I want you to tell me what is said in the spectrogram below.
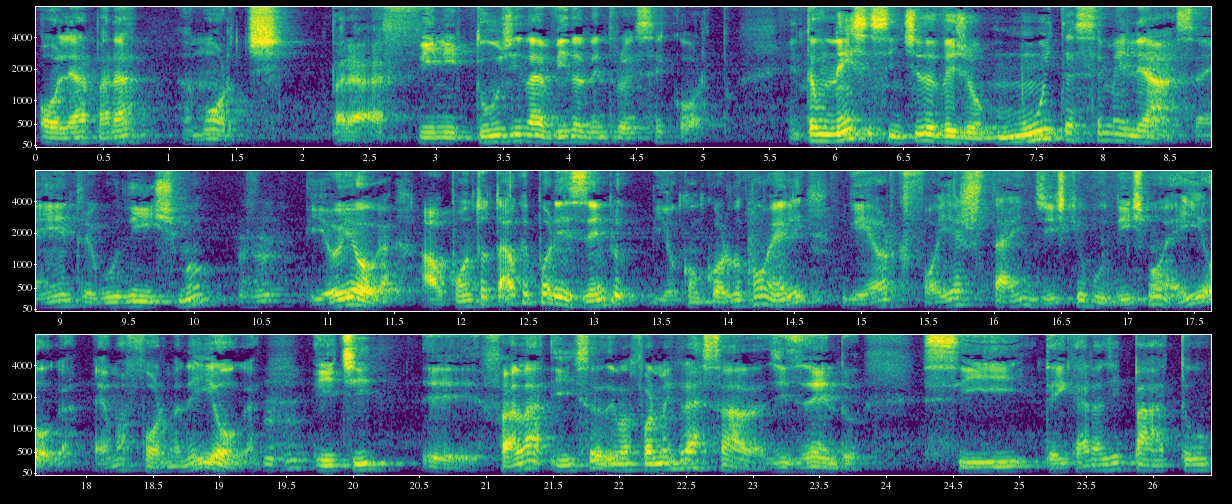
olhar para a morte, para a finitude da vida dentro desse corpo. Então, nesse sentido, eu vejo muita semelhança entre o budismo uhum. e o yoga, ao ponto tal que, por exemplo, e eu concordo com ele, Georg Feuerstein diz que o budismo é yoga, é uma forma de yoga. Uhum. E te eh, fala isso de uma forma engraçada, dizendo: se tem cara de pato,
